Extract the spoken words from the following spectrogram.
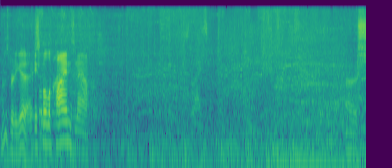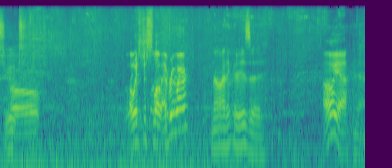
That was pretty good, actually. He's full of pines now. Oh, shoot. Oh. Oh, it's just slow everywhere? No, I think there is a. Oh, yeah. Yeah.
